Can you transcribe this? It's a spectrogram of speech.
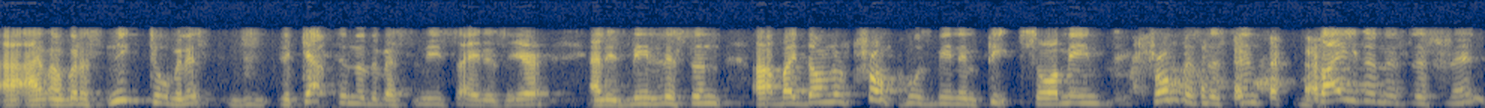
Uh, I'm, I'm going to sneak two minutes. The captain of the West Indies side is here, and he's being listened uh, by Donald Trump, who's been impeached. So, I mean, Trump is listening, Biden is listening.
